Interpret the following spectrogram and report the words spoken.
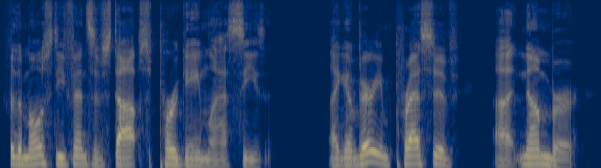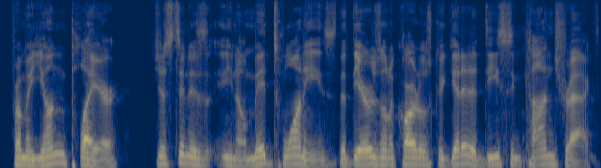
for the most defensive stops per game last season. Like a very impressive uh, number from a young player just in his you know mid 20s that the Arizona Cardinals could get at a decent contract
